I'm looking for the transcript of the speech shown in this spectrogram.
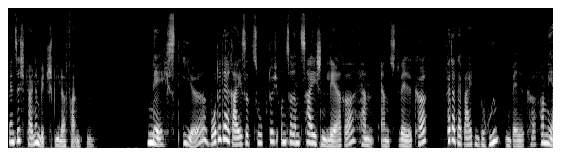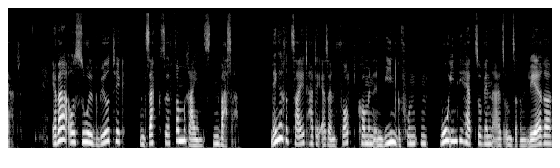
wenn sich keine Mitspieler fanden. Nächst ihr wurde der Reisezug durch unseren Zeichenlehrer, Herrn Ernst Welker, Vetter der beiden berühmten Welker, vermehrt. Er war aus Suhl gebürtig und Sachse vom reinsten Wasser. Längere Zeit hatte er sein Fortkommen in Wien gefunden, wo ihn die Herzogin als unseren Lehrer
